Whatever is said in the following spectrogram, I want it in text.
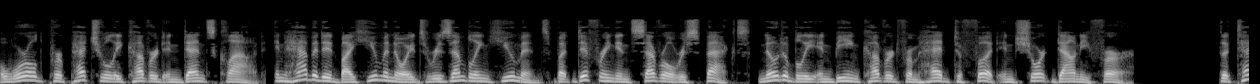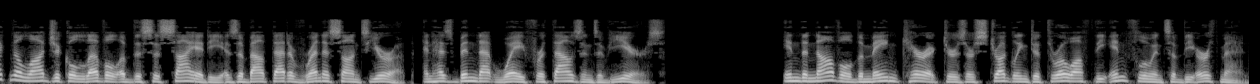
a world perpetually covered in dense cloud, inhabited by humanoids resembling humans but differing in several respects, notably in being covered from head to foot in short downy fur. The technological level of the society is about that of Renaissance Europe, and has been that way for thousands of years. In the novel the main characters are struggling to throw off the influence of the Earthmen.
